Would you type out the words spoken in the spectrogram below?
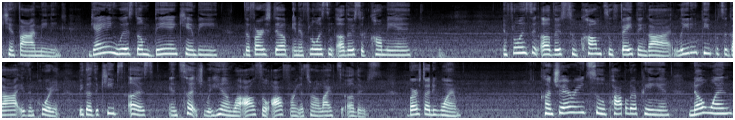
can find meaning. Gaining wisdom then can be the first step in influencing others to come in influencing others to come to faith in God. Leading people to God is important because it keeps us in touch with him while also offering eternal life to others. Verse 31. Contrary to popular opinion, no one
